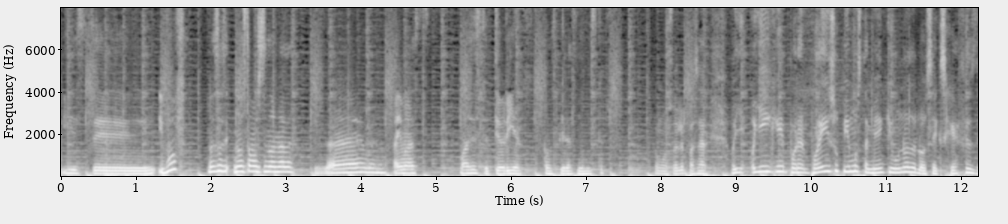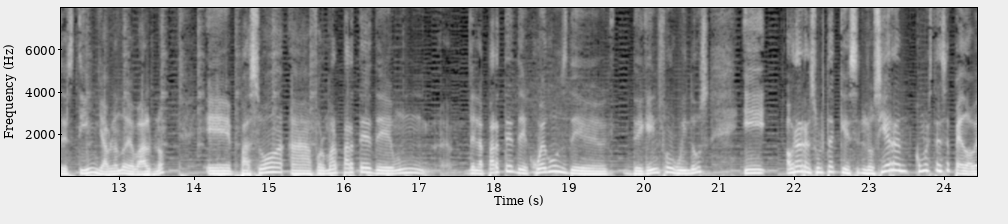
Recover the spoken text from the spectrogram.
Y este. Y buf, no, no estamos haciendo nada. Pues, ah, bueno, hay más. Más este, teorías conspiracionistas. Como suele pasar. Oye, oye, Inge, por, por ahí supimos también que uno de los ex jefes de Steam, ya hablando de Valve, ¿no? Eh, pasó a, formar parte de un. de la parte de juegos de, de Games for Windows. Y ahora resulta que lo cierran. ¿Cómo está ese pedo? A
